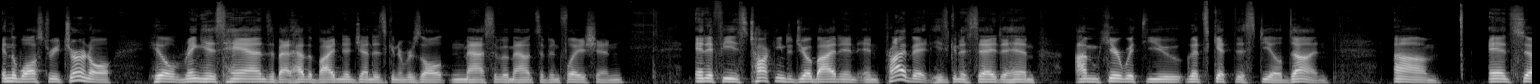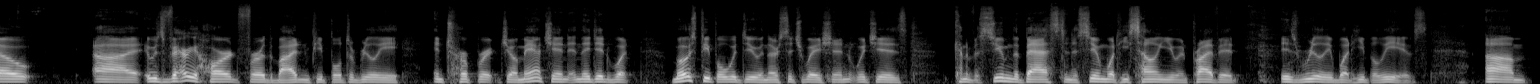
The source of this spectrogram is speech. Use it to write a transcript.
in the Wall Street Journal, he'll wring his hands about how the Biden agenda is going to result in massive amounts of inflation. And if he's talking to Joe Biden in private, he's going to say to him, I'm here with you. Let's get this deal done. Um, and so uh, it was very hard for the Biden people to really interpret Joe Manchin. And they did what most people would do in their situation, which is kind of assume the best and assume what he's telling you in private is really what he believes. Um,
